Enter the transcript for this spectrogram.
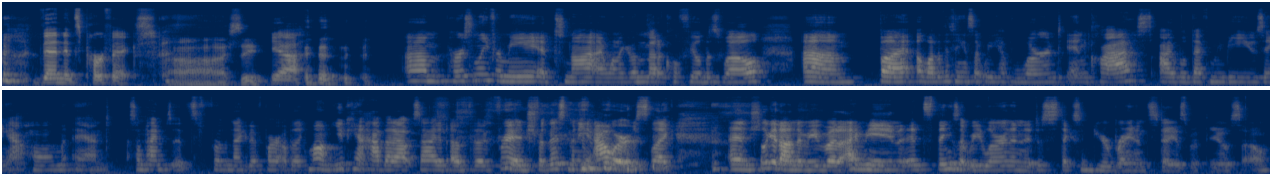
then it's perfect. Ah, I see. Yeah. Um, personally, for me, it's not. I want to go in the medical field as well. Um, but a lot of the things that we have learned in class, I will definitely be using at home. And sometimes it's for the negative part. I'll be like, "Mom, you can't have that outside of the fridge for this many hours." like, and she'll get on to me. But I mean, it's things that we learn, and it just sticks into your brain and stays with you. So.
